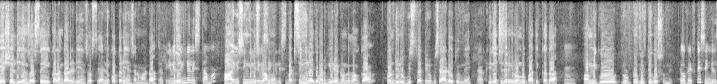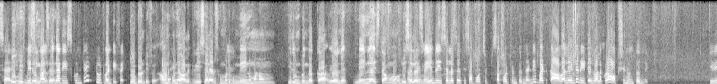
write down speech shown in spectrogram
పేస్టల్ డిజైన్స్ వస్తాయి కలంకారీ డిజైన్స్ వస్తాయి అన్ని కొత్త డిజైన్స్ అనమాట ఇవి సింగిల్ ఇస్తామా? ఇవి సింగిల్ ఇస్తాము. single ఇస్తాం. బట్ సింగిల్ అయితే మనకి ఈ రేట్ ఉండదు అక్క. Twenty rupees thirty rupees add అవుతుంది. ఇది వచ్చేసరికి రెండు పాతికి కదా. మీకు టూ ఫిఫ్టీకి వస్తుంది. టూ ఫిఫ్టీ సింగిల్ శారీ. 250 మీరు single బల్క్గా తీసుకుంటే two twenty five. Two twenty five. అమ్ముకునే వాళ్ళకి రీసేలర్స్ మటుకు మెయిన్ మనం ఇది ఉంటుంది అక్క. మెయిన్గా ఇస్తాము రీసేలర్స్ మెయిన్ రీసెలర్స్కి. సపోర్ట్ సపోర్ట్ ఉంటుందండి. బట్ కావాలి అంటే రీటైల్ వాళ్ళకి కూడా ఆప్షన్ ఉంటుంది. ఇది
